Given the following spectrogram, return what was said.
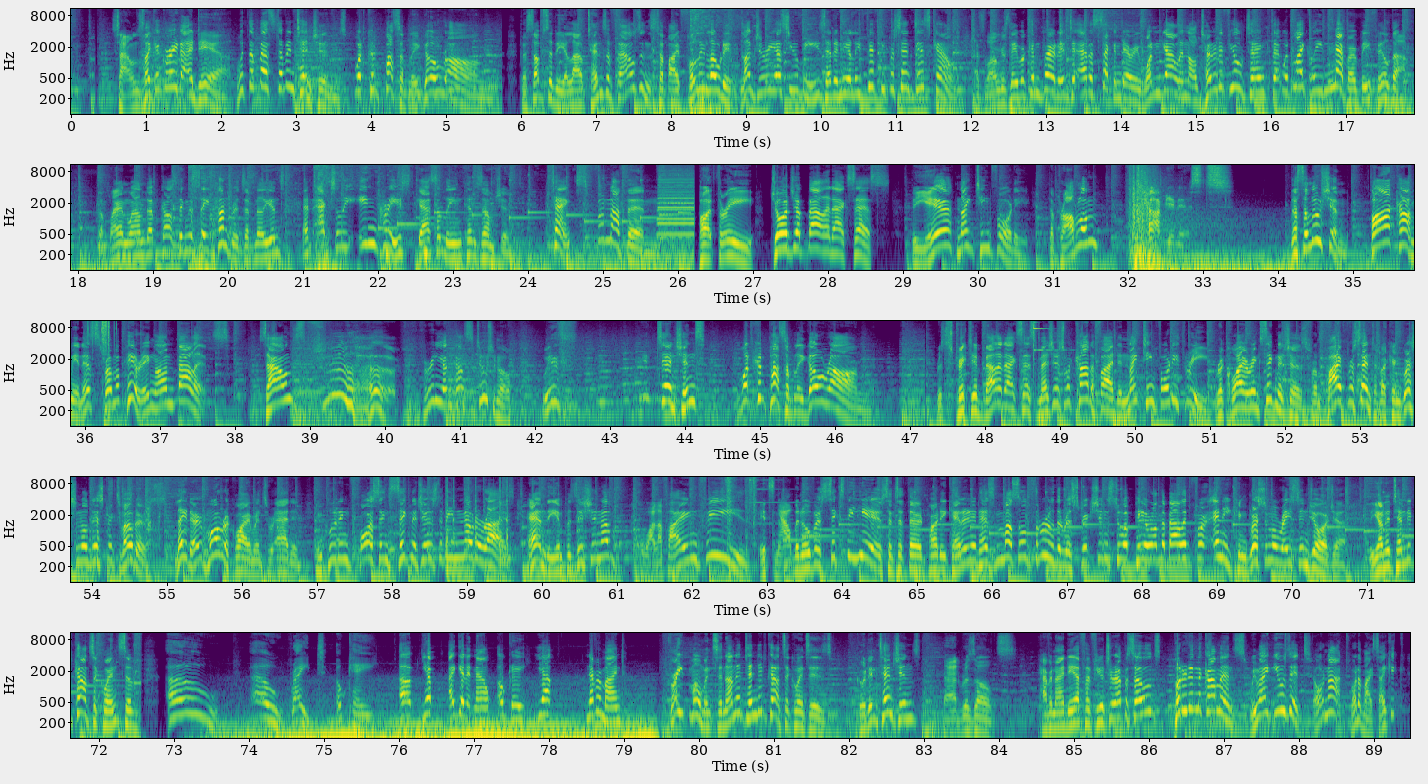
Sounds like a great idea! With the best of intentions, what could possibly go wrong? The subsidy allowed tens of thousands to buy fully loaded luxury SUVs at a nearly 50% discount, as long as they were converted to add a secondary one gallon alternative fuel tank that would likely never be filled up. The plan wound up costing the state hundreds of millions and actually increased gasoline consumption. Tanks for nothing. Part 3 Georgia Ballot Access. The year 1940. The problem? Communists. The solution? Bar communists from appearing on ballots. Sounds pretty unconstitutional. With intentions, what could possibly go wrong? Restrictive ballot access measures were codified in 1943, requiring signatures from 5% of a congressional district's voters. Later, more requirements were added, including forcing signatures to be notarized and the imposition of qualifying fees. It's now been over 60 years since a third party candidate has muscled through the restrictions to appear on the ballot for any congressional race in Georgia. The unintended consequence of, oh, oh, right, okay. Uh, yep, I get it now. Okay, yep, never mind. Great moments and unintended consequences. Good intentions, bad results. Have an idea for future episodes? Put it in the comments. We might use it or not. What am I, psychic?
